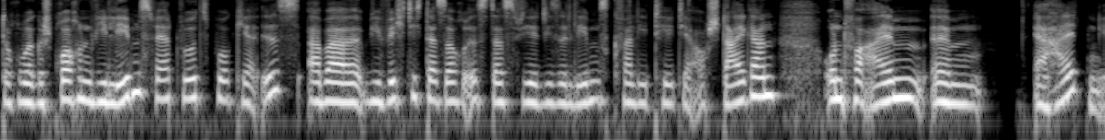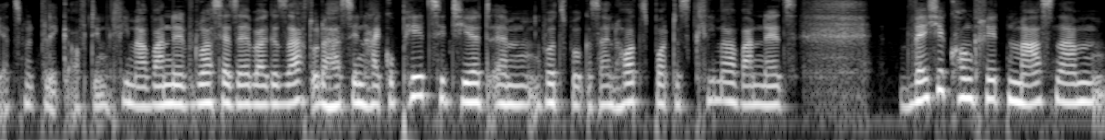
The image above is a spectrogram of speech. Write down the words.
darüber gesprochen, wie lebenswert Würzburg ja ist, aber wie wichtig das auch ist, dass wir diese Lebensqualität ja auch steigern und vor allem ähm, erhalten jetzt mit Blick auf den Klimawandel? Du hast ja selber gesagt oder hast den Heiko P. zitiert, ähm, Würzburg ist ein Hotspot des Klimawandels. Welche konkreten Maßnahmen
